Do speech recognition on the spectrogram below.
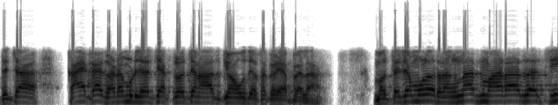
त्याच्या काय काय घडामोडी झाल्या त्या कळत्या आज किंवा उद्या सकाळी आपल्याला. मग त्याच्यामुळं रंगनाथ महाराजाची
